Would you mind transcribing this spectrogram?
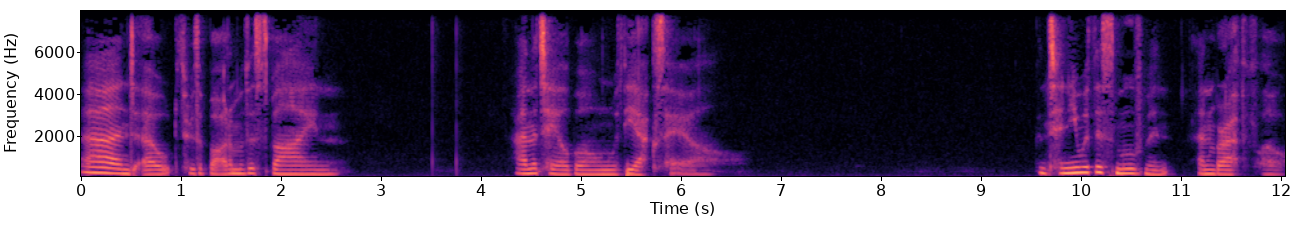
and out through the bottom of the spine and the tailbone with the exhale. Continue with this movement and breath flow.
